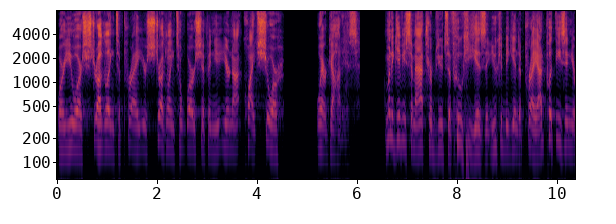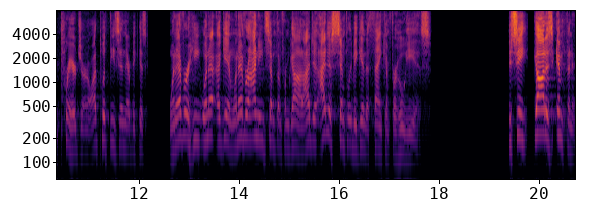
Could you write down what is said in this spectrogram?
where you are struggling to pray, you're struggling to worship, and you, are not quite sure where God is. I'm going to give you some attributes of who he is that you can begin to pray. I'd put these in your prayer journal. I'd put these in there because whenever he, whenever, again, whenever I need something from God, I just, I just simply begin to thank him for who he is. You see, God is infinite.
